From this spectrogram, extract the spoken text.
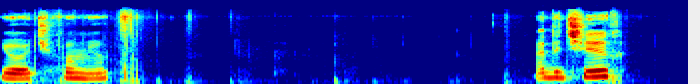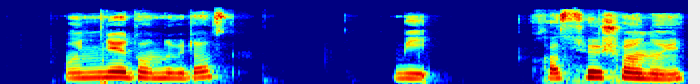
Yok çıkamıyorum. Hadi çık. Oyun niye dondu biraz? Bir kasıyor şu an oyun.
